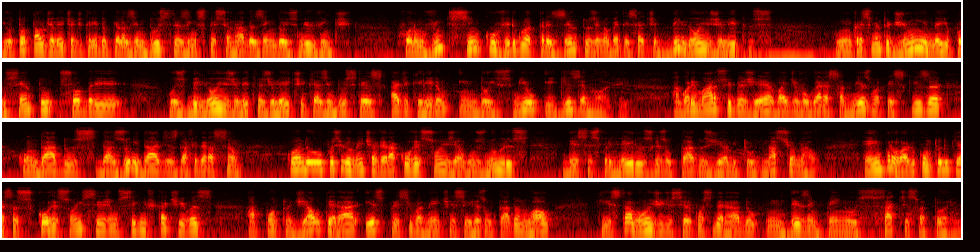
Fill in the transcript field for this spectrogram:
e o total de leite adquirido pelas indústrias inspecionadas em 2020. Foram 25,397 bilhões de litros, um crescimento de 1,5% sobre os bilhões de litros de leite que as indústrias adquiriram em 2019. Agora, em março, o IBGE vai divulgar essa mesma pesquisa com dados das unidades da federação, quando possivelmente haverá correções em alguns números desses primeiros resultados de âmbito nacional. É improvável, contudo, que essas correções sejam significativas a ponto de alterar expressivamente esse resultado anual que está longe de ser considerado um desempenho satisfatório.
